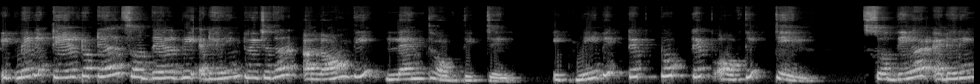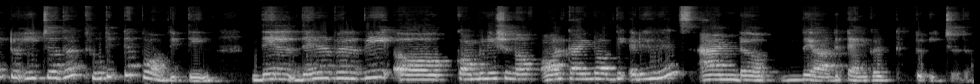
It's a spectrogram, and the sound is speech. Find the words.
It may be tail to tail, so they'll be adhering to each other along the length of the tail. It may be tip to tip of the tail. So they are adhering to each other through the tip of the tail. They'll, there will be a combination of all kind of the adherence and uh, they are tangled to each other.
